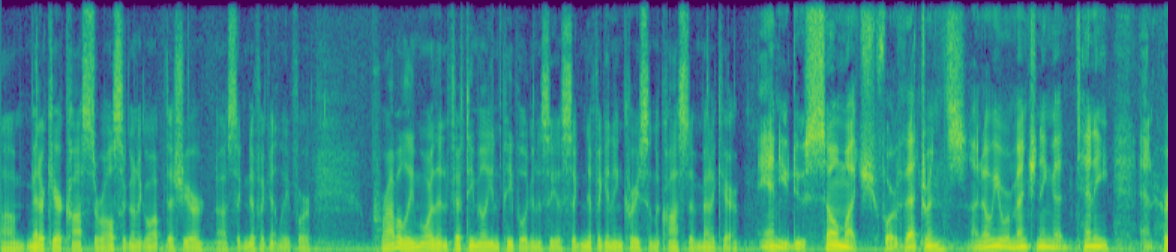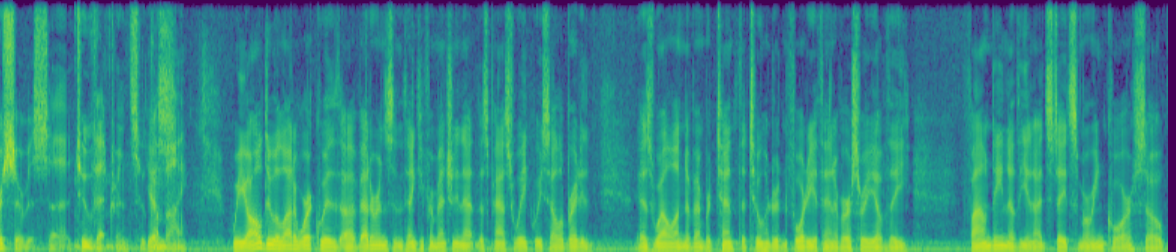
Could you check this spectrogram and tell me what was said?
Um, Medicare costs are also going to go up this year uh, significantly for probably more than 50 million people are going to see a significant increase in the cost of Medicare. And you do so much for veterans. I know you were mentioning uh, Tenny and her service uh, to veterans who yes. come by. We all do a lot of work with uh, veterans, and thank you for mentioning that. This past week, we celebrated as well on November 10th the 240th anniversary of the founding of the United States Marine Corps. So,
